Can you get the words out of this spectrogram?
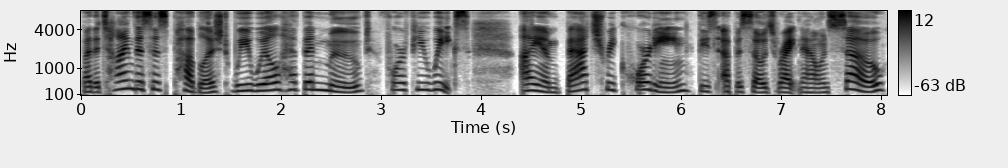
by the time this is published, we will have been moved for a few weeks. I am batch recording these episodes right now, and so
